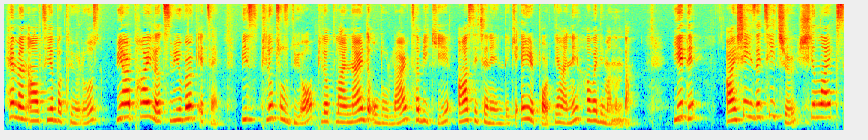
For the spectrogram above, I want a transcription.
Hemen 6'ya bakıyoruz. We are pilots, we work at a. Biz pilotuz diyor. Pilotlar nerede olurlar? Tabii ki A seçeneğindeki airport yani havalimanında. 7. Ayşe is a teacher. She likes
